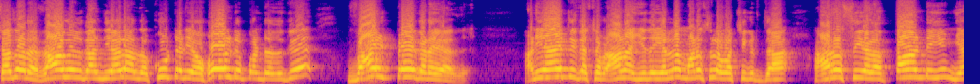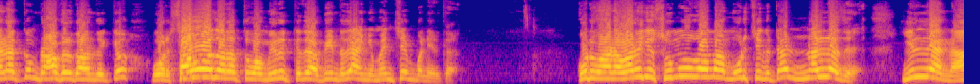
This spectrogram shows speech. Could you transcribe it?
சதுரம். ராகுல் காந்தியால் அந்த கூட்டணியை ஹோல்டு பண்ணுறதுக்கு வாய்ப்பே கிடையாது. அநியாயத்துக்கு கஷ்டப்படும் ஆனால் இதையெல்லாம் மனசில் வச்சுக்கிட்டு தான் அரசியலை தாண்டியும் எனக்கும் ராகுல் காந்திக்கும் ஒரு சகோதரத்துவம் இருக்குது அப்படின்றத அங்கே மென்ஷன் பண்ணியிருக்காரு. கூடுமான வரைக்கும் சுமூகமாக முடிச்சுக்கிட்டா நல்லது. இல்லைன்னா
